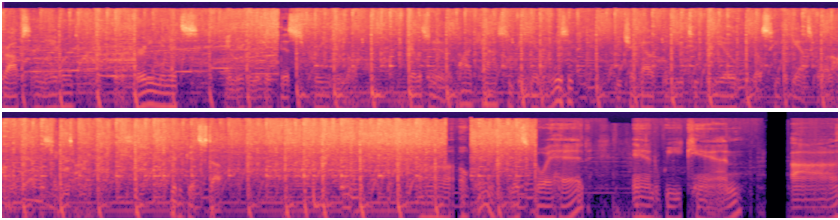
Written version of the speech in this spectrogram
drops enabled for 30 minutes, and you're gonna get this free emote. If you're listening to the podcast, you can hear the music. If you check out the YouTube video, you'll see the dance going on with it at the same time. Pretty good stuff. Okay, let's go ahead and we can uh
